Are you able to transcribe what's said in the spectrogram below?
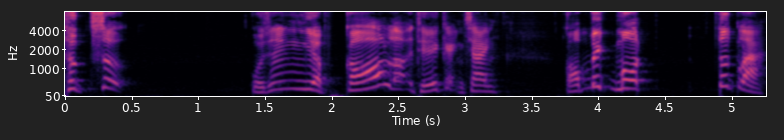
thực sự của doanh nghiệp có lợi thế cạnh tranh, có big một tức là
